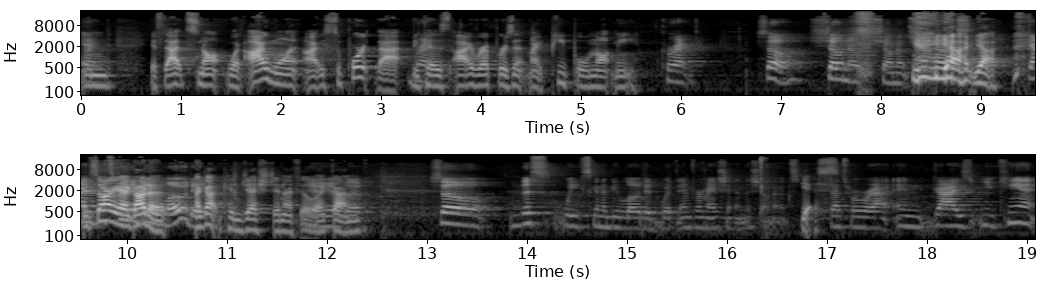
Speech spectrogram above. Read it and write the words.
Right. and if that's not what I want, I support that because I represent my people, not me. Correct. So show notes, show notes. Show notes. yeah, yeah. Guys, sorry, I got gonna a, be loaded. I got congestion. I feel Yeah, like I'm. live. So this week's gonna be loaded with information in the show notes. Yes. That's where we're at. And guys, you can't.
